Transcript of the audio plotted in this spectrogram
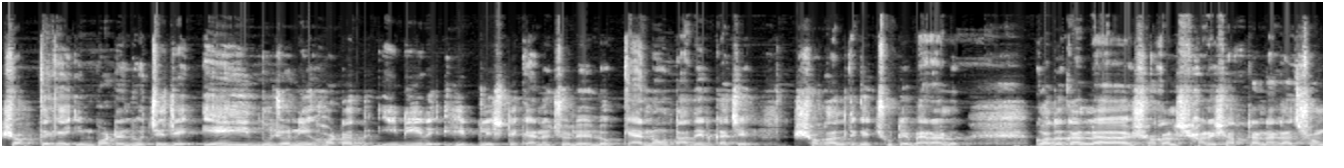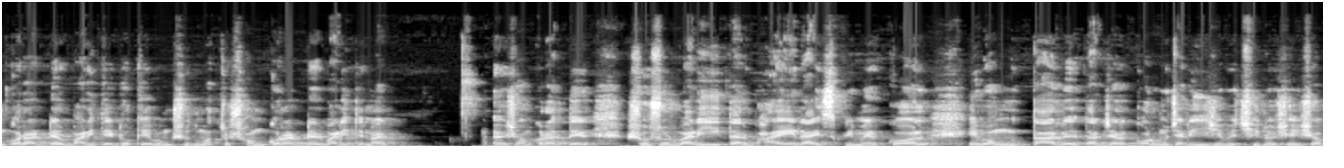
সব থেকে ইম্পর্টেন্ট হচ্ছে যে এই দুজনই হঠাৎ ইডির হিট লিস্টে কেন চলে এলো? কেন তাদের কাছে সকাল থেকে ছুটে বেড়ালো? গতকাল সকাল সাড়ে সাতটা নাগাদ শঙ্কর আড্ডার বাড়িতে ঢোকে এবং শুধুমাত্র শঙ্কর আড্ডার বাড়িতে নয় শঙ্করারদের শ্বশুর বাড়ি তার ভাইয়ের আইসক্রিমের কল এবং তার তার যারা কর্মচারী হিসেবে ছিল সেই সব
